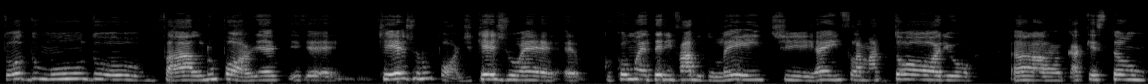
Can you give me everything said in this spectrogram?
todo mundo fala, não pode, é, é, queijo não pode. Queijo é, é, como é derivado do leite, é inflamatório, uh, a questão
